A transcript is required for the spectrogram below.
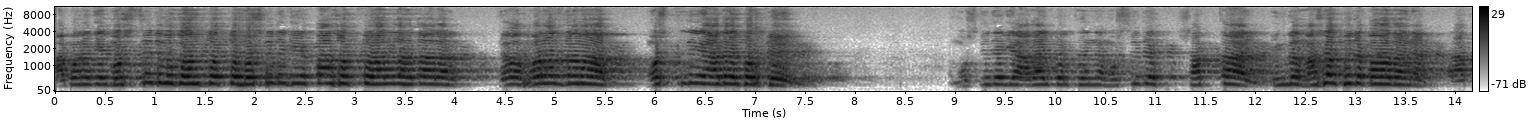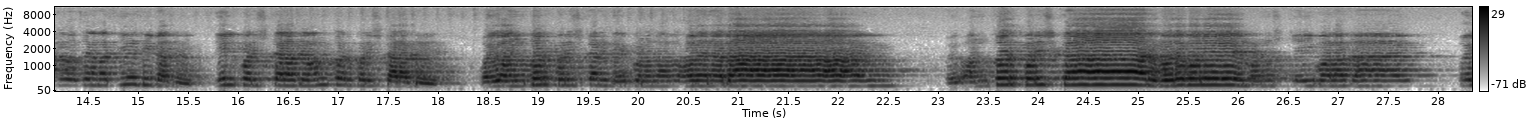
আপনাকে মসজিদ মুখে অন্তত মসজিদে গিয়ে পাঁচ অক্ট আল্লাহ তাআলার দেওয়া ফরজ নামাজ মসজিদে আদায় করতেন। মসজিদে গিয়ে আদায় করতেন না, মসজিদে সপ্তাহে কিংবা মাসেও খুঁজে পাওয়া যায় না। আর আপনি বলছেন, আমার দিল ঠিক আছে, দিল পরিষ্কার আছে, অন্তর পরিষ্কার আছে। ওই অন্তর পরিষ্কার দিয়ে কোনো লাভ হবে না ভাই। ওই অন্তর পরিষ্কার বলে বলে মানুষকেই বলা যায়। ওই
